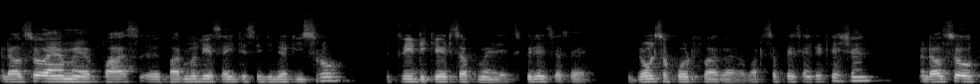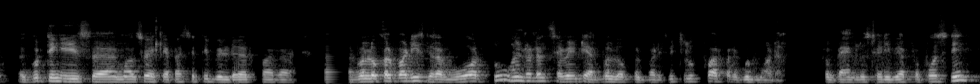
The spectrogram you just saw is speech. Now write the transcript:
And also I am a past, uh, formerly a scientist engineer at ISRO three decades of my experience as a ground support for uh, water supply sanitation. And also a good thing is uh, I'm also a capacity builder for uh, urban local bodies. There are over 270 urban local bodies, which look for, for a good model from Bangalore study we are proposing.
